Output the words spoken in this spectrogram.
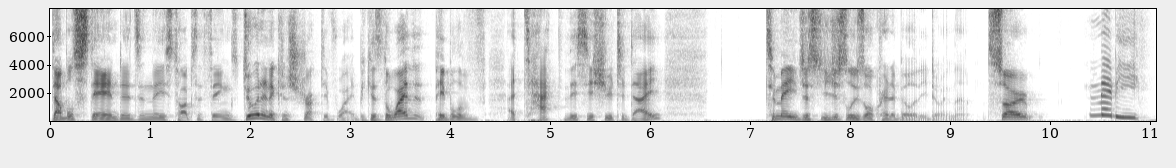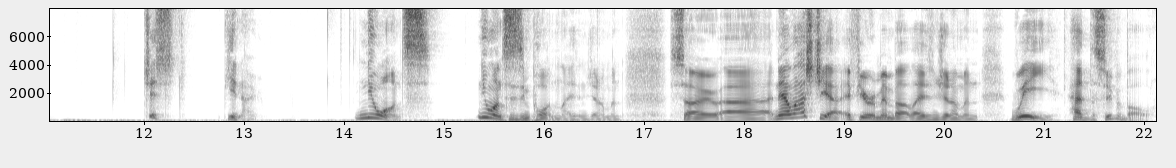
double standards and these types of things, do it in a constructive way. Because the way that people have attacked this issue today, to me, just you just lose all credibility doing that. So maybe just you know, nuance. Nuance is important, ladies and gentlemen. So uh, now, last year, if you remember, ladies and gentlemen, we had the Super Bowl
